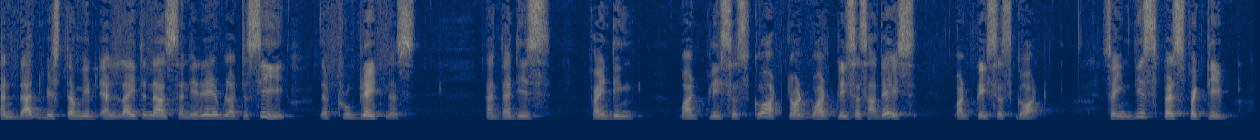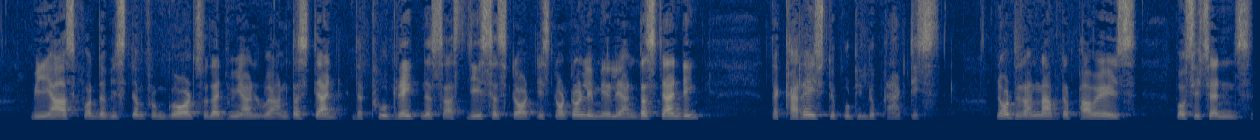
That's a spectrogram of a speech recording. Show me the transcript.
And that wisdom will enlighten us and enable us to see the true greatness. And that is finding what pleases God, not what pleases others, what pleases God. So, in this perspective, we ask for the wisdom from God so that we understand the true greatness as Jesus taught is not only merely understanding, the courage to put into practice, not run after powers, positions,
